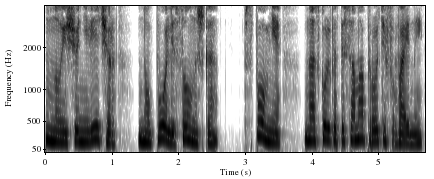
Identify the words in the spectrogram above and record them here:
Ну, еще не вечер, но поле, солнышко. Вспомни, насколько ты сама против войны.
